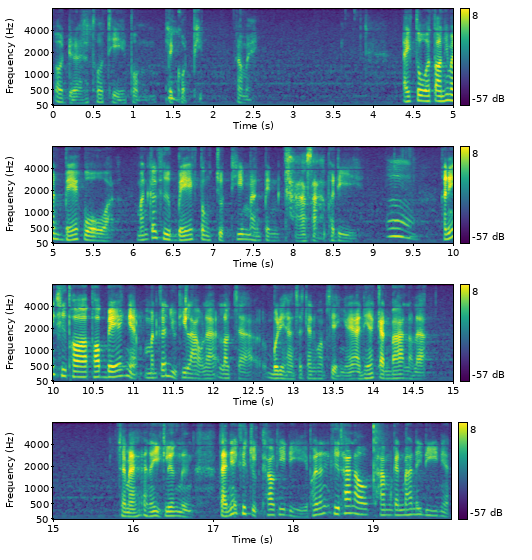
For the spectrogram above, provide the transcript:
โอ้เดี๋ยวนะโทษทีผมไปกดผิดเอาไหมไอตัวตอนที่มันเบรกโวอะ มันก็คือเบรกตรงจุดที่มันเป็นขาสามพอดีอืมคราวนี้คือพอพอเบรกเนี่ยมันก็อยู่ที่เราแล้ว เราจะบริหารจัดการความเสี่ยงไง อันเนี้ยกันบ้านเราแล้วใช่ไหมอันนั้นอีกเรื่องหนึ่ง แต่เนี่ยคือจุดเข้าที่ดี เพราะฉะนั้นคือถ้าเราทำกันบ้านได้ดีเนี่ย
